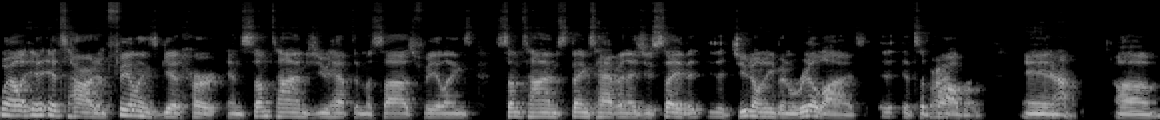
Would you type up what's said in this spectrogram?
Well, it's hard and feelings get hurt. And sometimes you have to massage feelings. Sometimes things happen, as you say, that, that you don't even realize it's a right. problem. And yeah. um,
